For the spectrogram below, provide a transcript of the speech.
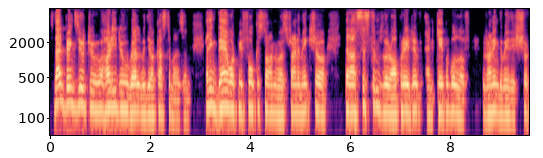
So that brings you to how do you do well with your customers? And I think there what we focused on was trying to make sure that our systems were operative and capable of running the way they should.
